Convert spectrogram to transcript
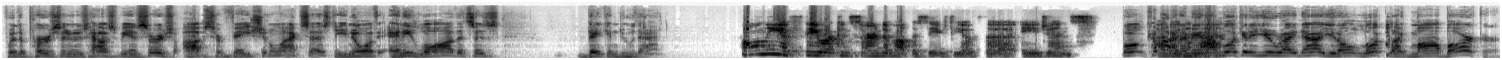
for the person whose house is being searched observational access? Do you know of any law that says they can do that? Only if they were concerned about the safety of the agents. Well, come on. I mean, that. I'm looking at you right now. You don't look like Ma Barker.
